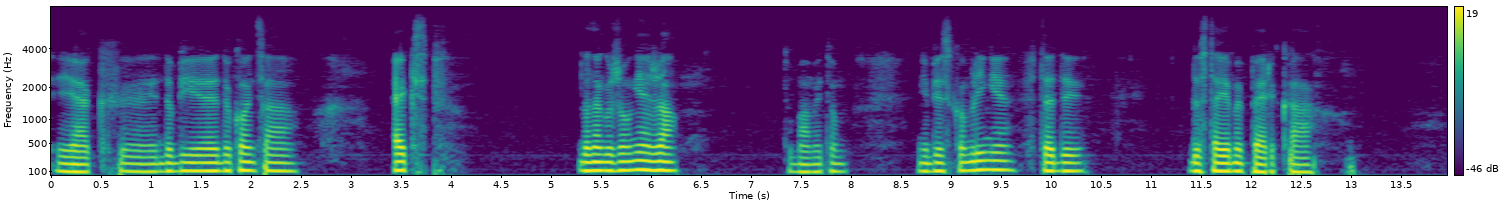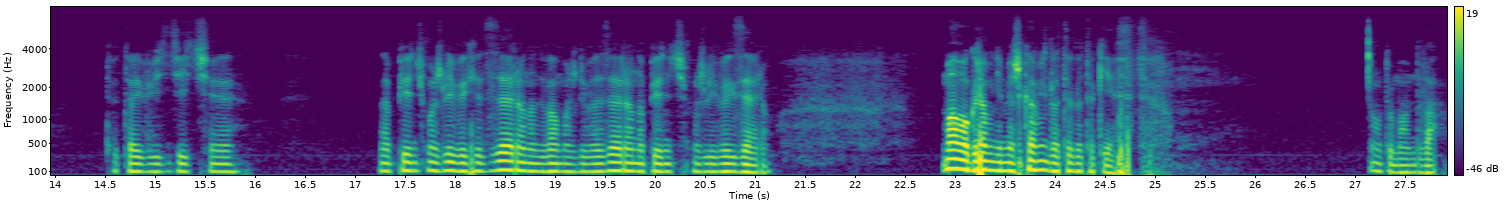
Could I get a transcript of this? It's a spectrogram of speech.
Jak y, dobiję do końca exp danego żołnierza, tu mamy tą niebieską linię, wtedy dostajemy perka. Tutaj widzicie na 5 możliwych jest 0, na 2 możliwe 0, na 5 możliwych 0. Mało gram niemieszkami, dlatego tak jest. O, tu mam dwa.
